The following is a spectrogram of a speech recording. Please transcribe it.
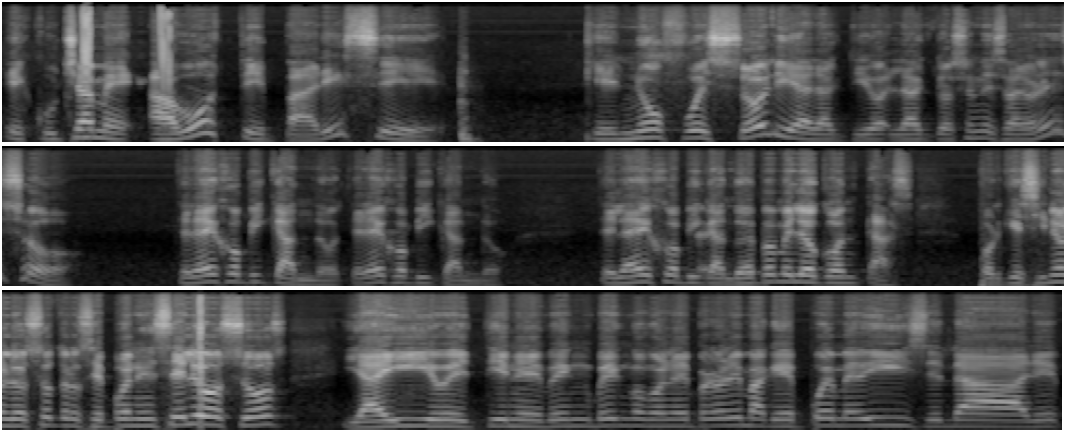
Escúchame, ¿a vos te parece que no fue sólida la, la actuación de San Lorenzo? Te la dejo picando, te la dejo picando. Te la dejo picando, después me lo contás. Porque si no los otros se ponen celosos y ahí eh, tiene, ven- vengo con el problema que después me dicen, dale.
